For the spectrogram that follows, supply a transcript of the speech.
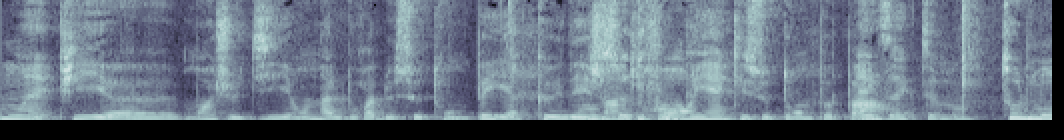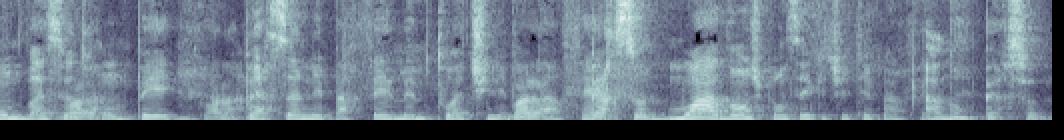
Et Ouais. puis, euh, moi, je dis, on a le droit de se tromper. Il y a que des On gens qui font rien qui se trompent pas. Exactement. Tout le monde va se Voilà. tromper. Voilà. Personne n'est parfait, même toi tu n'es Voilà. pas parfait. Personne. Moi avant, je pensais que tu étais parfaite. Ah non, personne.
